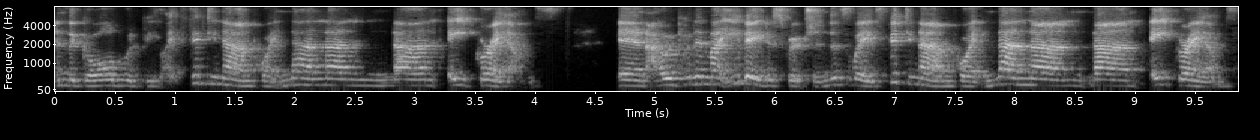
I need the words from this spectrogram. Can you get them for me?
and the gold would be like 59.9998 grams. And I would put in my eBay description, this weighs 59.9998 grams.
